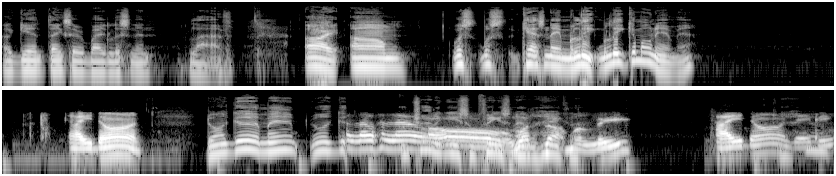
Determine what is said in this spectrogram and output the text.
Again, thanks everybody listening live. All right. Um, what's what's the cat's name? Malik. Malik, come on in, man. How you doing? Doing good, man. Doing good. Hello, I'm trying to hello. get you some Oh, what's up. Malik? How you doing, JB?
